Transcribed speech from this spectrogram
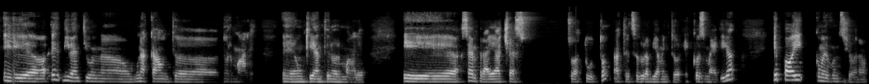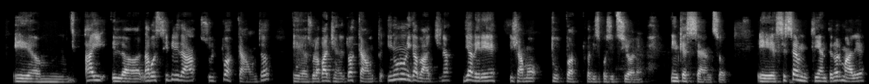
e, uh, e diventi un, un account uh, normale, un cliente normale. E sempre hai accesso a tutto, attrezzatura, abbigliamento e cosmetica. E poi come funziona? E, um, hai il, la possibilità sul tuo account eh, sulla pagina del tuo account, in un'unica pagina, di avere, diciamo, tutto a tua disposizione. In che senso? E se sei un cliente normale,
